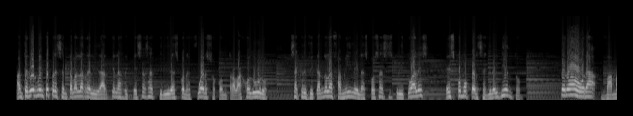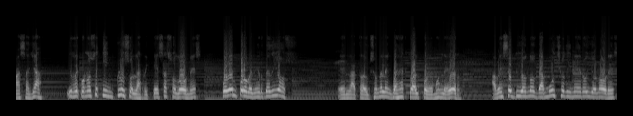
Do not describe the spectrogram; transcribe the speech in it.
Anteriormente presentaba la realidad que las riquezas adquiridas con esfuerzo, con trabajo duro, sacrificando la familia y las cosas espirituales, es como perseguir el viento. Pero ahora va más allá y reconoce que incluso las riquezas o dones pueden provenir de Dios. En la traducción del lenguaje actual podemos leer, a veces Dios nos da mucho dinero y honores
